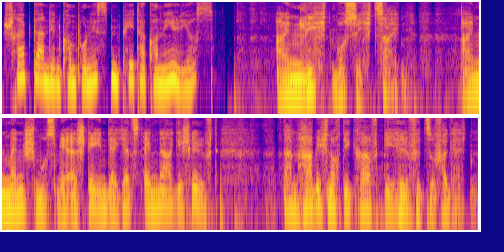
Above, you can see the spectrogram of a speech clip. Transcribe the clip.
schreibt er an den Komponisten Peter Cornelius Ein Licht muss sich zeigen. Ein Mensch muss mir erstehen, der jetzt energisch hilft. Dann habe ich noch die Kraft, die Hilfe zu vergelten.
